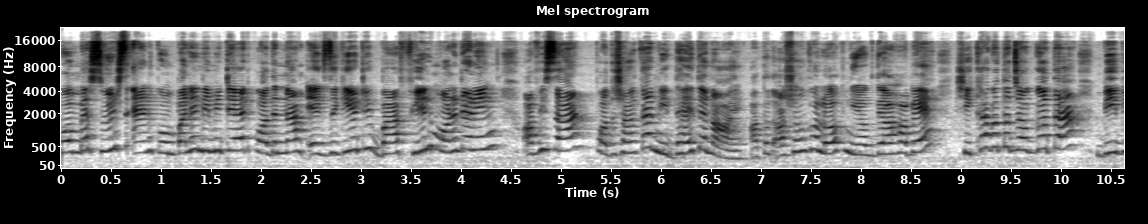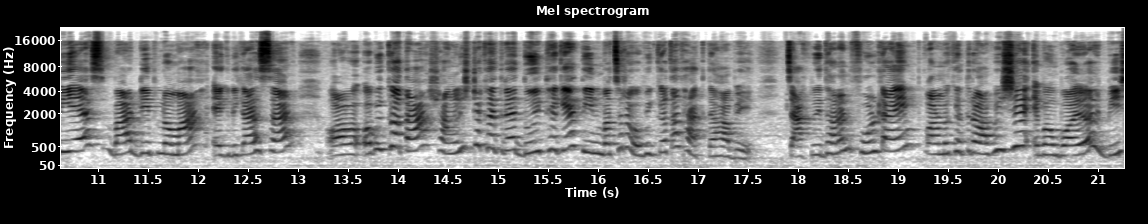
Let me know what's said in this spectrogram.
Bombay sweets and company limited. পদের নাম এক্সিকিউটিভ বা ফিল্ড মনিটরিং অফিসার। পদসংখ্যা নির্ধারিত নয়, অর্থাৎ অসংখ্য লোক নিয়োগ দেওয়া হবে। শিক্ষাগত যোগ্যতা, বিবিএস বা ডিপ্লোমা এগ্রিকালচার অভিজ্ঞতা সংশ্লিষ্ট ক্ষেত্রে দুই থেকে তিন বছরের অভিজ্ঞতা থাকতে হবে। চাকরি ধরেন ফুল টাইম কর্মক্ষেত্র অফিসে এবং বয়স বিশ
